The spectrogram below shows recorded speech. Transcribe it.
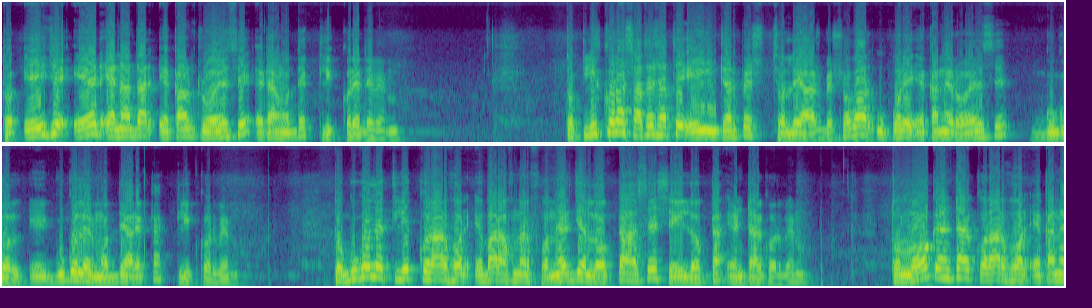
তো এই যে এড এনাদার অ্যাকাউন্ট রয়েছে, এটার মধ্যে ক্লিক করে দেবেন। তো ক্লিক করার সাথে সাথে এই ইন্টারফেস চলে আসবে। সবার উপরে এখানে রয়েছে গুগল এই গুগলের মধ্যে আরেকটা ক্লিক করবেন। তো গুগলে ক্লিক করার পর এবার আপনার ফোনের যে লকটা আছে, সেই লকটা এন্টার করবেন। তো লক এন্টার করার পর এখানে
